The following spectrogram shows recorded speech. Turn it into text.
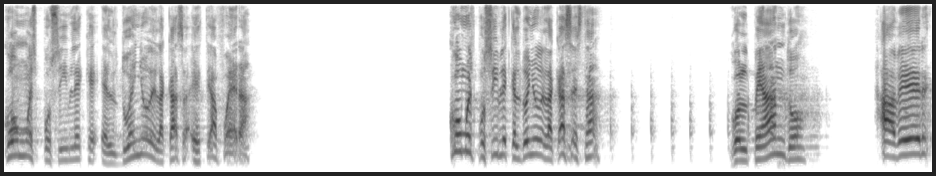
¿cómo es posible que el dueño de la casa esté afuera? ¿Cómo es posible que el dueño de la casa está golpeando a ver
